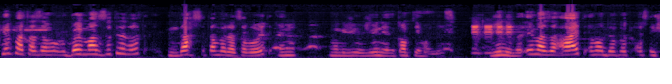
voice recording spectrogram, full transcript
तम पे गई मज जो त्रे दोत दह सतम्बर हसा वत यूनियन कंपनी वाले आय यमो दोप अस नश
